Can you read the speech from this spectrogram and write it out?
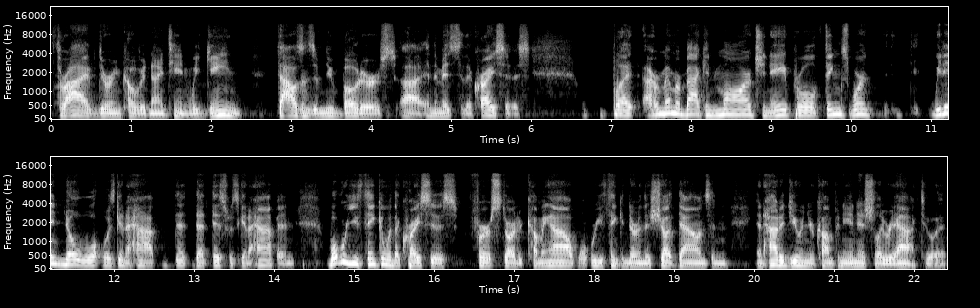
thrived during COVID nineteen. We gained thousands of new boaters uh, in the midst of the crisis. But I remember back in March and April, things weren't. We didn't know what was going to happen. That that this was going to happen. What were you thinking when the crisis first started coming out? What were you thinking during the shutdowns, and and how did you and your company initially react to it?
